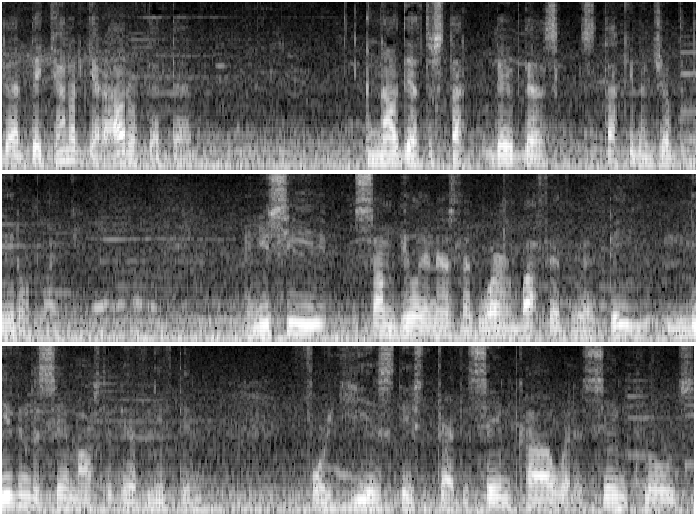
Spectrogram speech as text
that they cannot get out of that debt. And now they have to stuck they, they're stuck in a job that they don't like. And you see some billionaires like warren buffett where they live in the same house that they've lived in for years they drive the same car wear the same clothes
